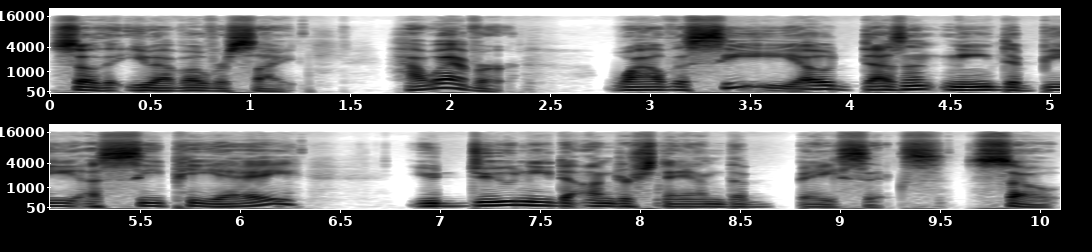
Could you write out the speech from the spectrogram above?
so that you have oversight. However, while the CEO doesn't need to be a CPA, you do need to understand the basics. So,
